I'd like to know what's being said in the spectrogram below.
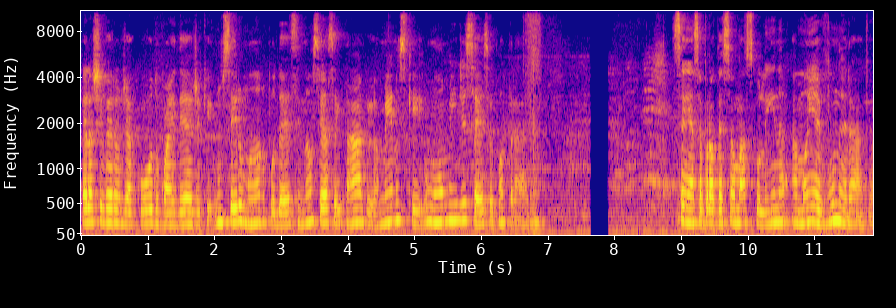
Elas estiveram de acordo com a ideia de que um ser humano pudesse não ser aceitável a menos que um homem dissesse o contrário. Sem essa proteção masculina, a mãe é vulnerável.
